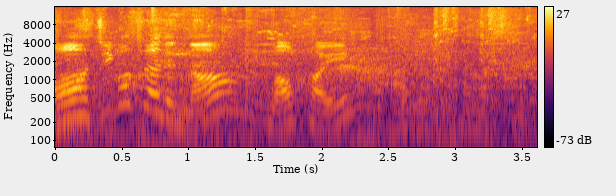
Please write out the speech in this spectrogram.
와 찍었어야 됐나? 마오카이? 아군이 당했습니다.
